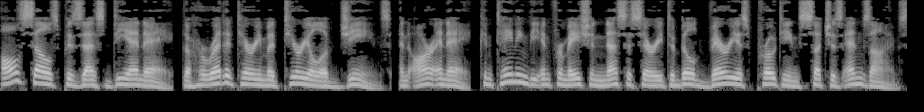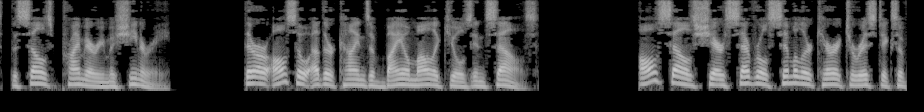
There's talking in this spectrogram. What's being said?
All cells possess DNA, the hereditary material of genes, and RNA, containing the information necessary to build various proteins such as enzymes, the cell's primary machinery. There are also other kinds of biomolecules in cells. All cells share several similar characteristics of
